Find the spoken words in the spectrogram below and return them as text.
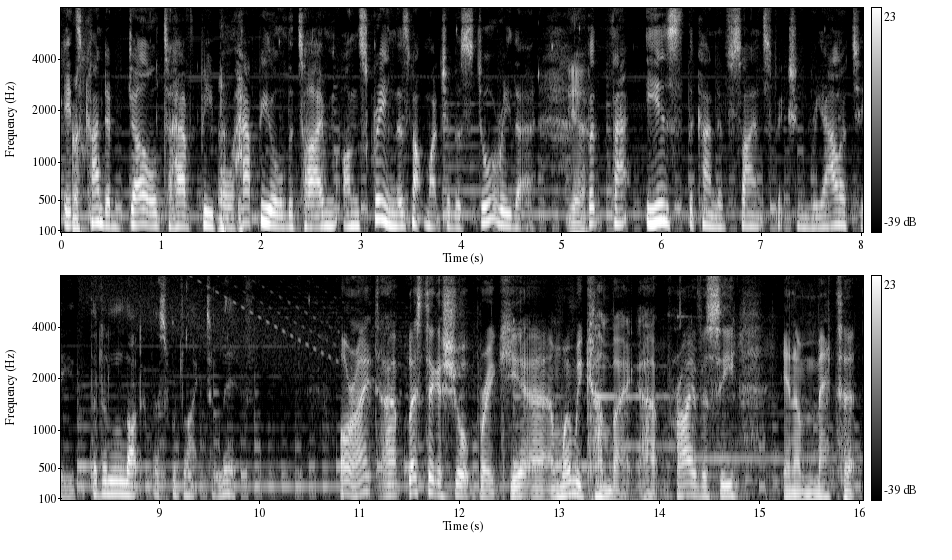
It's kind of dull to have people happy all the time on screen. There's not much of a story there. Yeah. But that is the kind of science fiction reality that a lot of us would like to live. All right, uh, let's take a short break here. Uh, and when we come back, uh, privacy in a meta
